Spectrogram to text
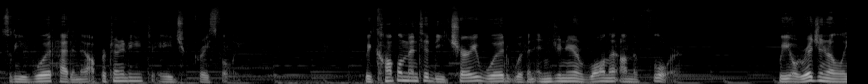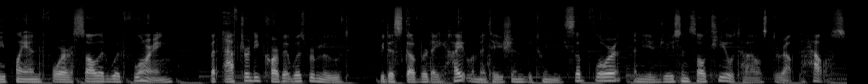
so the wood had an opportunity to age gracefully. We complemented the cherry wood with an engineered walnut on the floor. We originally planned for solid wood flooring, but after the carpet was removed, we discovered a height limitation between the subfloor and the adjacent saltillo tiles throughout the house.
